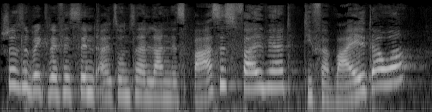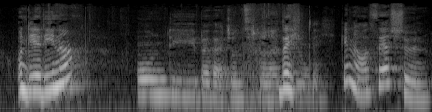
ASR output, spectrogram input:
Schlüsselbegriffe sind also unser Landesbasisfallwert, die Verweildauer und Irina? Und die Bewertungsrelation. Richtig, genau, sehr schön.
